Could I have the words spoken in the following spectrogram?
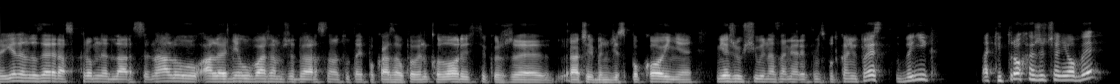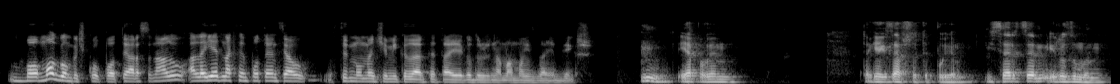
1 do 0 skromne dla Arsenalu, ale nie uważam, żeby Arsenal tutaj pokazał pełen koloryt, tylko że raczej będzie spokojnie mierzył siły na zamiary w tym spotkaniu. To jest wynik taki trochę życzeniowy, bo mogą być kłopoty Arsenalu, ale jednak ten potencjał w tym momencie Mikel Arteta i jego drużyna ma moim zdaniem większy. Ja powiem tak jak zawsze typuję i sercem i rozumem.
